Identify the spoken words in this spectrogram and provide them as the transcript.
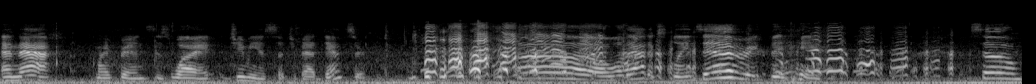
And that my friends, is why Jimmy is such a bad dancer. oh, well, that explains everything. So,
